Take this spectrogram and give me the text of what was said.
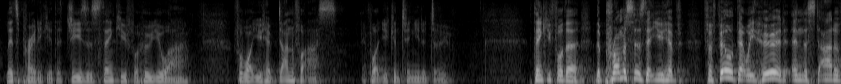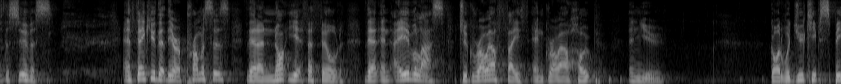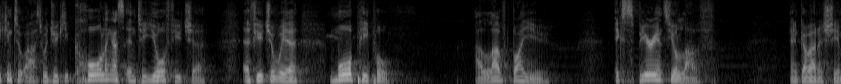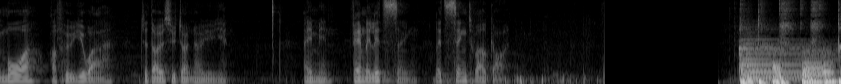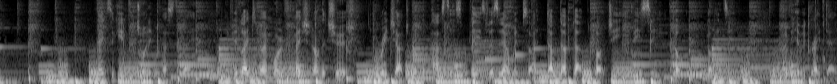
Let's pray together. Jesus, thank you for who you are, for what you have done for us, and what you continue to do. Thank you for the, the promises that you have fulfilled that we heard in the start of the service. And thank you that there are promises that are not yet fulfilled that enable us to grow our faith and grow our hope in you. God, would you keep speaking to us? Would you keep calling us into your future, a future where more people are loved by you, experience your love, and go out and share more of who you are to those who don't know you yet. Amen. Family, let's sing. Let's sing to our God. Thanks again for joining with us today. If you'd like to know more information on the church or reach out to one of the pastors, please visit our website www.gebc.org.nz. Hope you have a great day.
